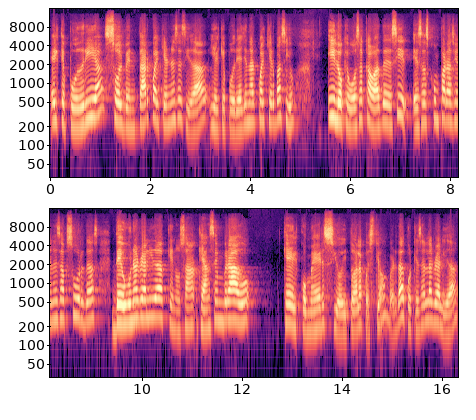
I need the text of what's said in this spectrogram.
el que podría solventar cualquier necesidad y el que podría llenar cualquier vacío? Y lo que vos acabas de decir, esas comparaciones absurdas de una realidad que, nos que han sembrado que el comercio y toda la cuestión, ¿verdad? Porque esa es la realidad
